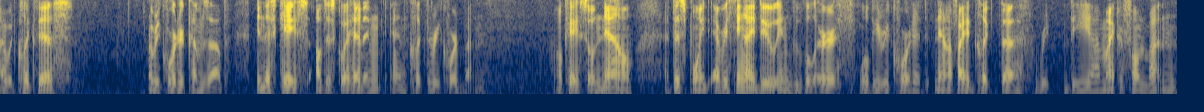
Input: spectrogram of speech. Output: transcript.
I would click this, a recorder comes up. In this case, I'll just go ahead and, and click the record button. Okay, so now, at this point, everything I do in Google Earth will be recorded. Now, if I had clicked the, the uh, microphone button,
